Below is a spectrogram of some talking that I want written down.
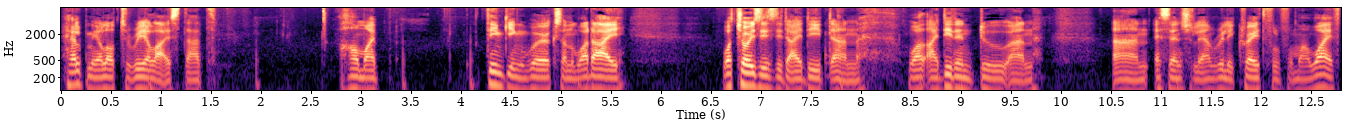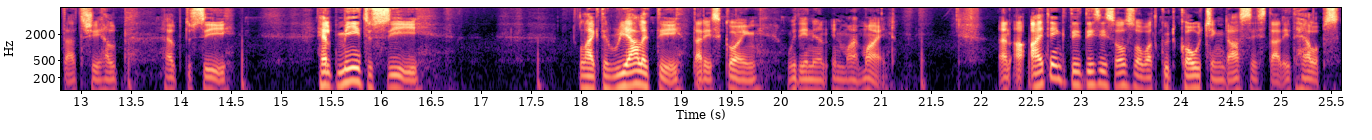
helped me a lot to realize that how my thinking works and what I what choices did I did and what I didn't do and and essentially I'm really grateful for my wife that she helped helped to see help me to see like the reality that is going within in, in my mind and I, think that this is also what good coaching does is that it helps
